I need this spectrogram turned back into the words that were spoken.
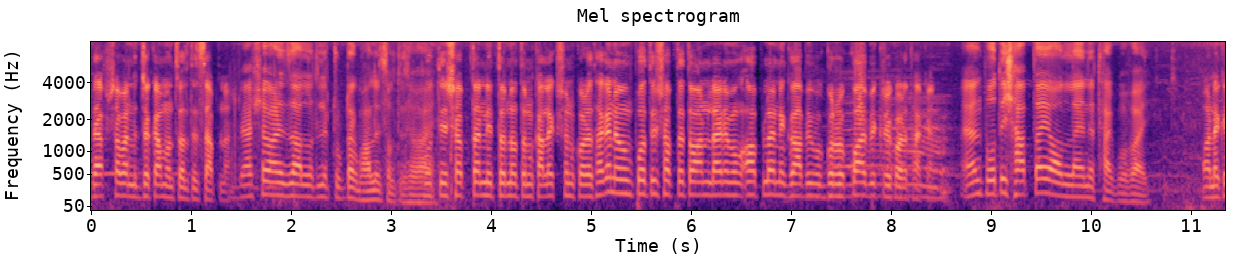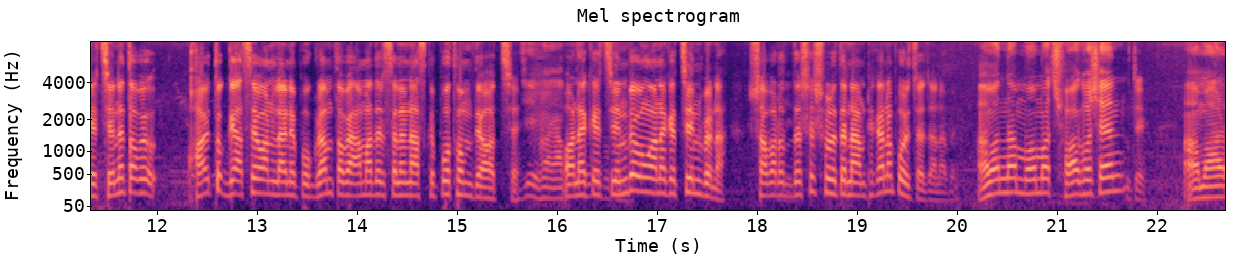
ব্যবসা বাণিজ্য কেমন চলতেছে আপনার? ব্যবসা বাণিজ্য আল্লাহ তাআলা টুকটাক ভালোই চলতেছে ভাই। প্রতি সপ্তাহে নিত্য নতুন কালেকশন করে থাকেন এবং প্রতি সপ্তাহে তো অনলাইন এবং অফলাইনে গাভি গরু কয় বিক্রি করে থাকেন? এখন প্রতি সপ্তাহে অনলাইনে থাকব ভাই। অনেকে চেনে তবে হয়তো গেছে অনলাইনে প্রোগ্রাম তবে আমাদের চ্যানেলে আজকে প্রথম দেওয়া হচ্ছে। অনেকে চিনবে এবং অনেকে চিনবে না। সবার উদ্দেশ্যে শুরুতে নাম ঠিকানা পরিচয় জানাবেন। আমার নাম মোহাম্মদ সোহাগ হোসেন। আমার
